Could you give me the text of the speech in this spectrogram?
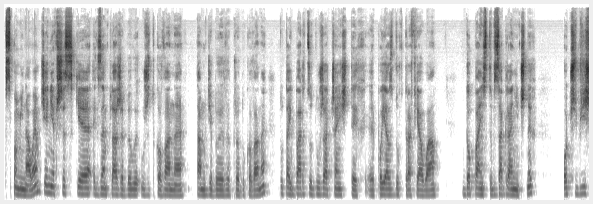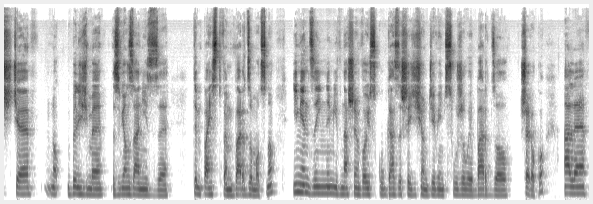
wspominałem. Gdzie nie wszystkie egzemplarze były użytkowane tam, gdzie były wyprodukowane. Tutaj bardzo duża część tych y, pojazdów trafiała do państw zagranicznych. Oczywiście no, byliśmy związani z tym państwem bardzo mocno i między innymi w naszym wojsku gazy 69 służyły bardzo szeroko, ale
